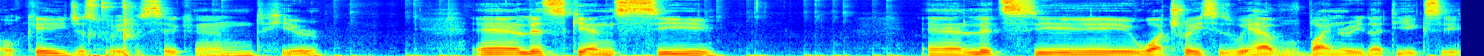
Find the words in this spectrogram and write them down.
Okay just wait a second here. And let's scan see and let's see what traces we have of binary.exe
